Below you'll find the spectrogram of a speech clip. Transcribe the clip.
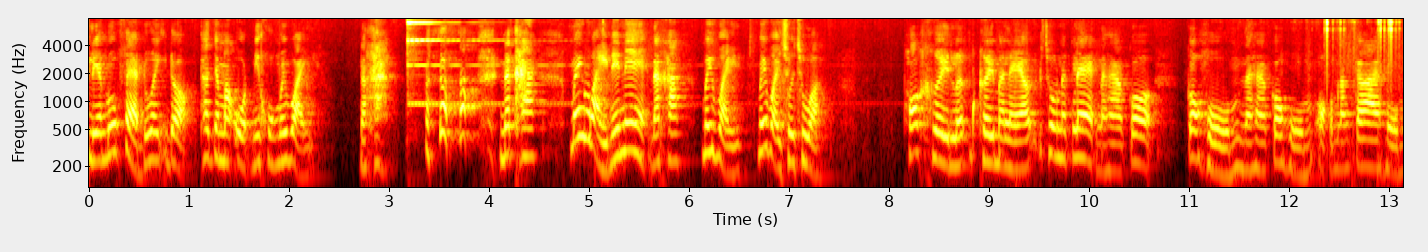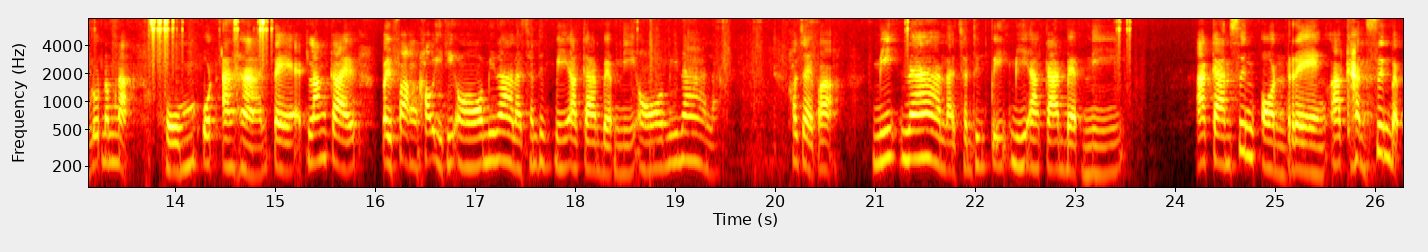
เลี้ยงลูกแฝดด้วยอีดอก ถ้าจะมาอดนี่คงไม่ไหวนะคะ นะคะ ไม่ไหวแน่ๆนะคะ ไม่ไหวไม่ไหวชัวร์ๆเพราะเคยเลเคยมาแล้วช่วงแรกๆนะคะ ก็ก็โหมนะคะก็โหมออกกำลังกายโหมลดน้ำหนักโหมอดอาหาร แต่ร่างกายไปฟังเขาอีกทีอ๋อมิน่าละฉันถึงมีอาการแบบนี้อ๋อมิน่าละเข้าใจปะ มิน่าละฉันถึงมีอาการแบบนี้ อาการซึ่งอ่อนแรง อาการซึ่งแบบ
